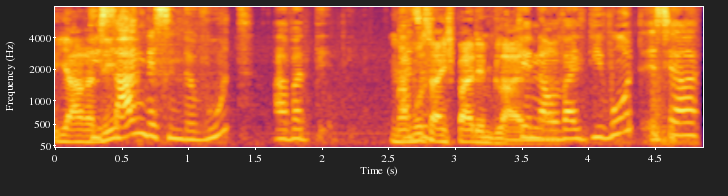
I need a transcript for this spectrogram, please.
Jahre die nicht. Die sagen das in der Wut, aber man also, muss eigentlich bei dem bleiben. Genau, weil die Wut ist ja,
